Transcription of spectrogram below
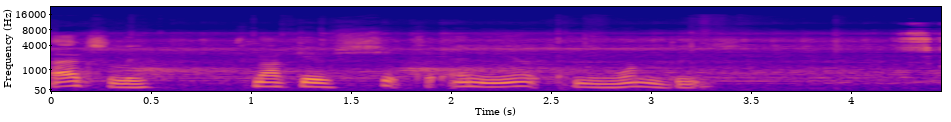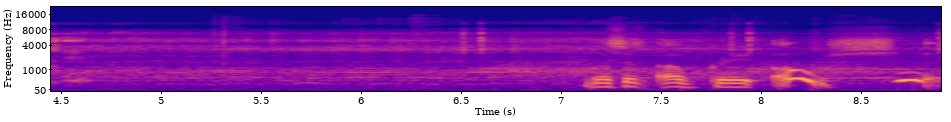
actually, let's not give shit to any, any one of these. Let's just upgrade. Oh shit!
